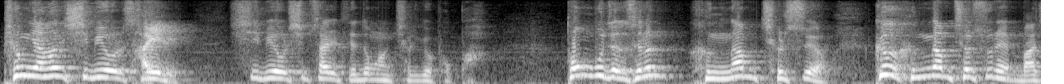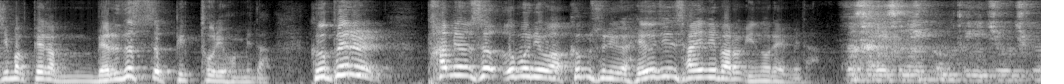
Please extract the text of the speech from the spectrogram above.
평양은 12월 4일, 12월 14일 대동강 철교 폭파. 동부전선은 흥남 철수요. 그 흥남 철수의 마지막 배가 메르더스 빅토리호입니다. 그 배를 타면서 어머니와 금순이가 헤어진 사연이 바로 이 노래입니다. 그 사이선의 끔통이 지우치고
